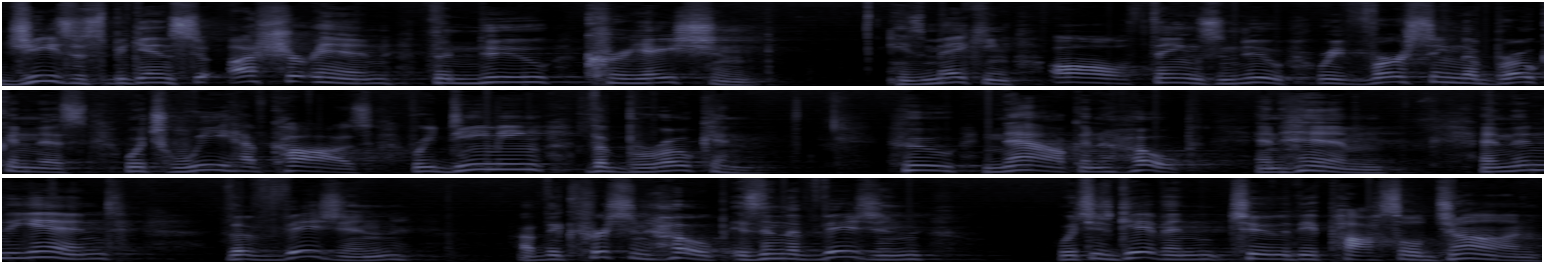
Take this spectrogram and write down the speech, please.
Jesus begins to usher in the new creation. He's making all things new, reversing the brokenness which we have caused, redeeming the broken who now can hope in Him. And in the end, the vision of the Christian hope is in the vision which is given to the Apostle John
